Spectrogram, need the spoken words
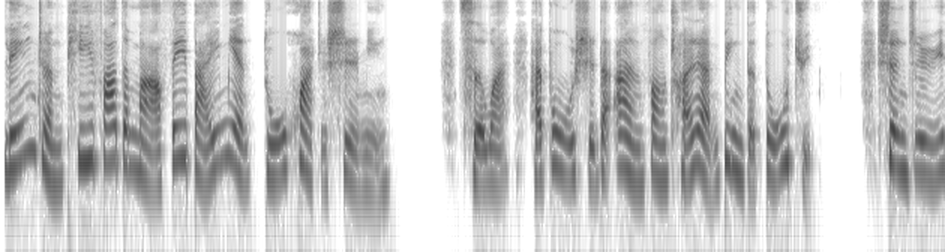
临整批发的吗啡白面毒化着市民。此外，还不时的暗放传染病的毒菌，甚至于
